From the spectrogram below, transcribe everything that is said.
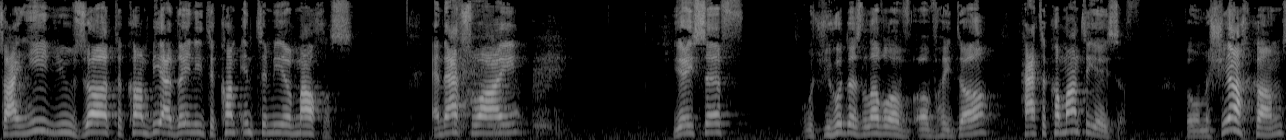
So I need you, Zoh, to come, Bi'adaini, to come into me of Malchus. And that's why Yosef, which Yehuda's level of, of Haidah, had to come onto Yosef. But when Mashiach comes,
